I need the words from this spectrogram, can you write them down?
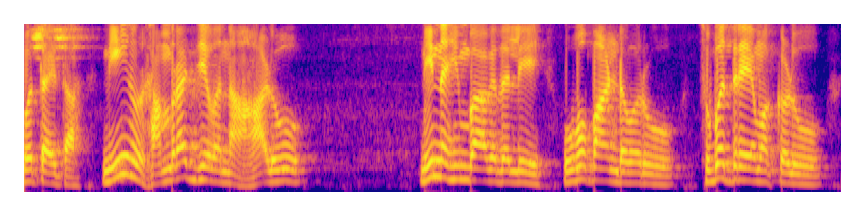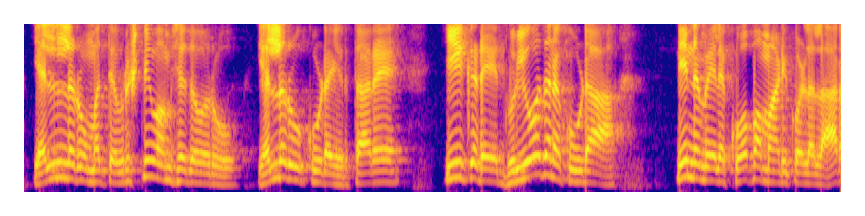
ಗೊತ್ತಾಯ್ತಾ? ನೀನು ಸಾಮ್ರಾಜ್ಯವನ್ನು ಆಳು. ನಿನ್ನ ಹಿಂಭಾಗದಲ್ಲಿ ಉಪಪಾಂಡವರು, ಸುಭದ್ರೆಯ ಮಕ್ಕಳು, ಎಲ್ಲರೂ ಮತ್ತು ವೃಷ್ಣಿವಂಶದವರು ಎಲ್ಲರೂ ಕೂಡ ಇರ್ತಾರೆ. ಈ ಕಡೆ ದುರ್ಯೋಧನ ಕೂಡ ನಿನ್ನ ಮೇಲೆ ಕೋಪ ಮಾಡಿಕೊಳ್ಳಲಾರ?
